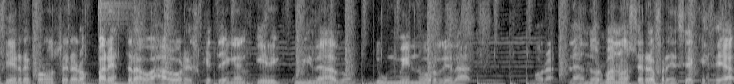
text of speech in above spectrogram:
se reconocerá a los pares trabajadores que tengan el cuidado de un menor de edad. Ahora, la norma no hace referencia a que sea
